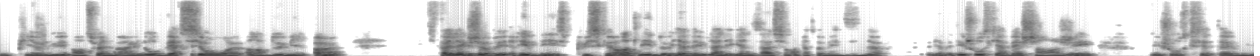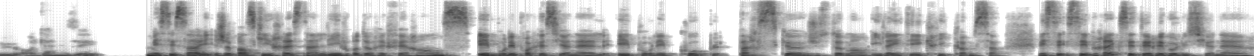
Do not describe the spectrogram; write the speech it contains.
et puis, il y a eu éventuellement une autre version en 2001 il fallait que je révise, puisque entre les deux, il y avait eu la légalisation en 99. Il y avait des choses qui avaient changé, des choses qui s'étaient mieux organisées. Mais c'est ça, je pense qu'il reste un livre de référence et pour les professionnels et pour les couples parce que justement, il a été écrit comme ça. Mais c'est vrai que c'était révolutionnaire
